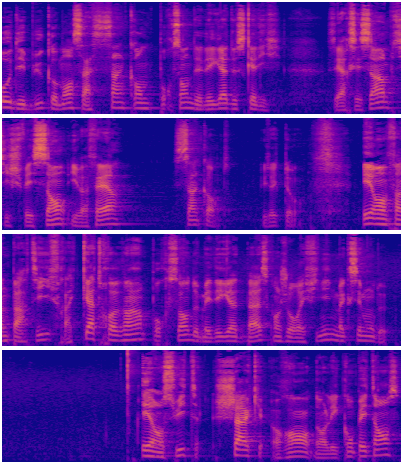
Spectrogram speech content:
au début, commence à 50% des dégâts de Scadi. C'est-à-dire que c'est simple, si je fais 100, il va faire 50, exactement. Et en fin de partie, il fera 80% de mes dégâts de base quand j'aurai fini de maxer mon 2. Et ensuite, chaque rang dans les compétences,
